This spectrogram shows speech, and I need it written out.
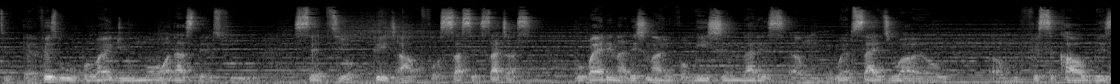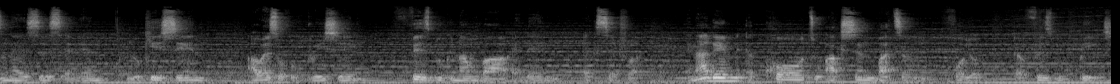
To, uh, facebook will provide you more other steps to set your page up for success such as providing additional information that is um, website url um, physical businesses and then location hours of operation facebook number and then etc and adding a call to action button for your uh, facebook page.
